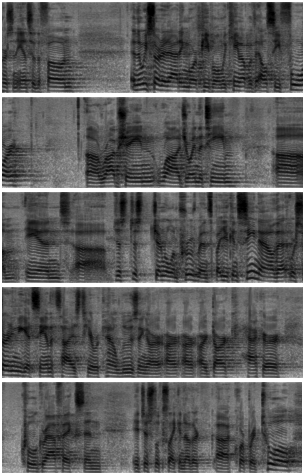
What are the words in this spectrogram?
person answered the phone. And then we started adding more people, and we came up with LC4. Uh, Rob Shane uh, joined the team, um, and uh, just, just general improvements. But you can see now that we're starting to get sanitized here. We're kind of losing our, our, our, our dark hacker, cool graphics, and it just looks like another uh, corporate tool.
